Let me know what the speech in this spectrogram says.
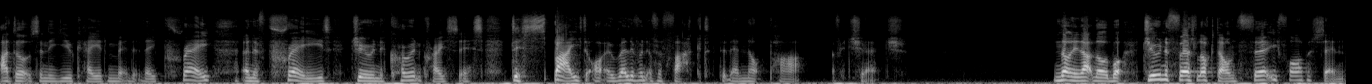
adults in the UK admit that they pray and have prayed during the current crisis, despite or irrelevant of the fact that they're not part of a church. Not only that though, but during the first lockdown, 34%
